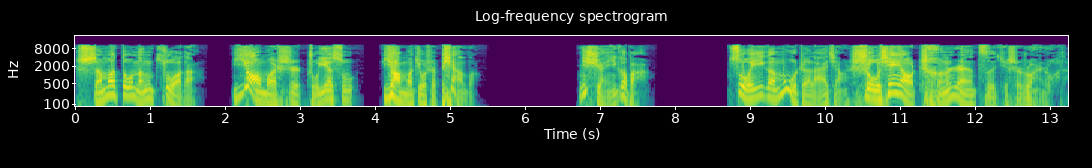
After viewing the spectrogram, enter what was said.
什么都能做的，要么是主耶稣，要么就是骗子。你选一个吧。作为一个牧者来讲，首先要承认自己是软弱的。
